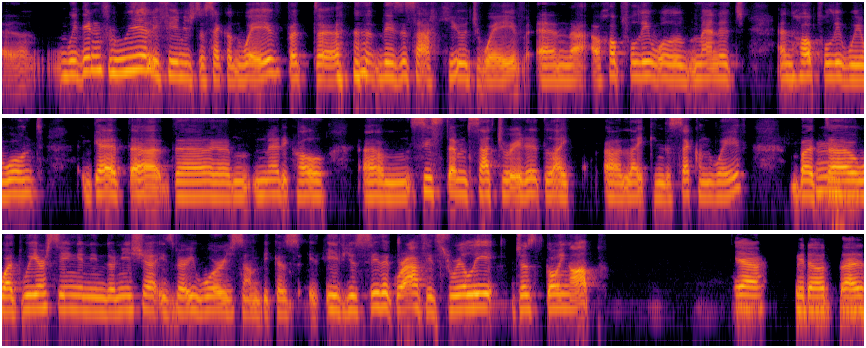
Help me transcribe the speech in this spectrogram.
uh, we didn't really finish the second wave, but uh, this is a huge wave, and uh, hopefully we'll manage, and hopefully we won't get uh, the medical um, system saturated like uh, like in the second wave. But uh, what we are seeing in Indonesia is very worrisome because if you see the graph, it's really just going up. yeah without uh,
